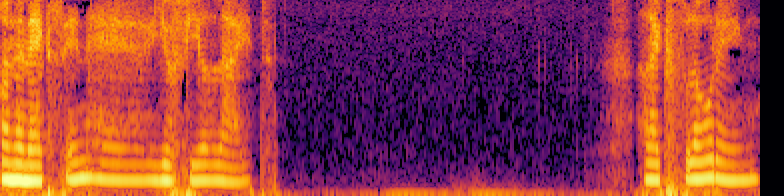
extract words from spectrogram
On the next inhale, you feel light, like floating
